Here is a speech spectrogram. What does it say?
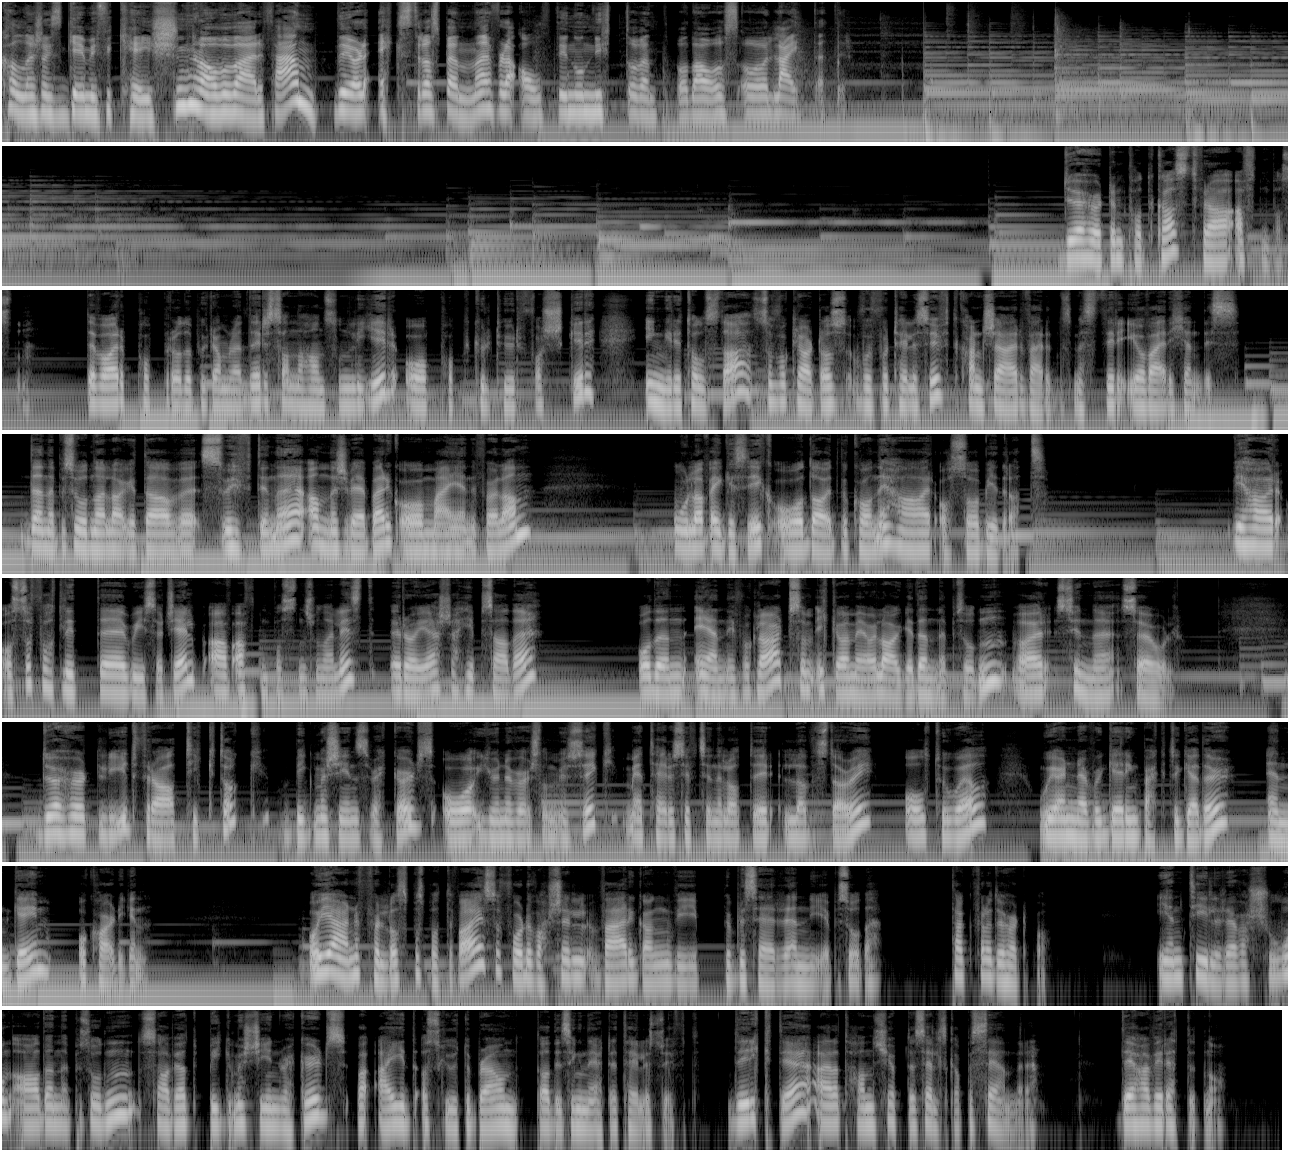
kalle det en slags gamification av å være fan. Det gjør det ekstra spennende, for det er alltid noe nytt å vente på deg og, og leite etter. Du har hørt en podkast fra Aftenposten. Det var Poprådet-programleder Sanne Hansson Lier og popkulturforsker Ingrid Tolstad som forklarte oss hvorfor Taylor Swift kanskje er verdensmester i å være kjendis. Denne episoden er laget av Swiftiene, Anders Weberg og meg, Jenny Førland. Olav Eggesvik og David Vekoni har også bidratt. Vi har også fått litt eh, researchhjelp av Aftenposten-journalist Roya Shahibzadeh. Og den enige Forklart som ikke var med å lage denne episoden, var Synne Søhol. Du har hørt lyd fra TikTok, Big Machines Records og Universal Music med Taylor Swift sine låter Love Story, All Too Well, We Are Never Getting Back Together, Endgame og Cardigan. Og gjerne følg oss på Spotify, så får du varsel hver gang vi publiserer en ny episode. Takk for at du hørte på. I en tidligere versjon av denne episoden sa vi at Big Machine Records var eid av Scooter Brown da de signerte Taylor Swift. Det riktige er at han kjøpte selskapet senere. Det har vi rettet nå.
